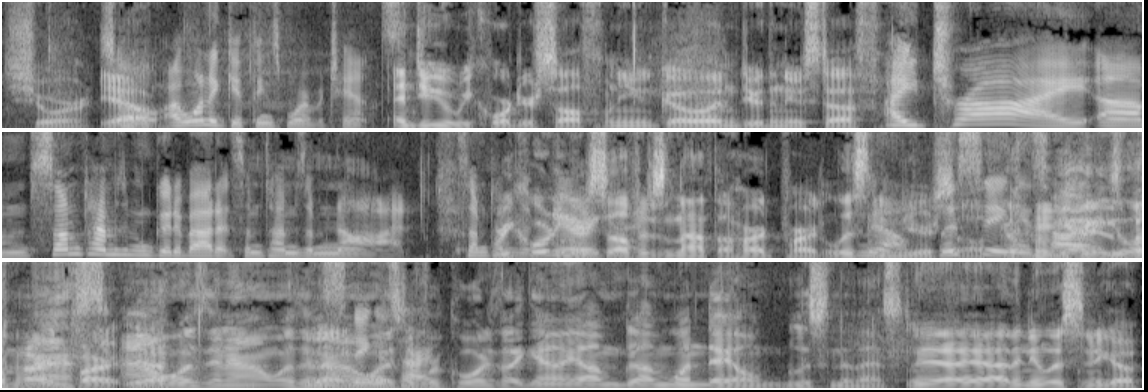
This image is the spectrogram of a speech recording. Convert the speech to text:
Sure. Yeah. So I want to give things more of a chance. And do you record yourself when you go and do the new stuff? I try. Um, sometimes I'm good about it. Sometimes I'm not. Sometimes Recording yourself good. is not the hard part. Listening No, to yourself listening is hard. is the hard part. Yeah. hours and hours and Listening hours of recording. It's like, yeah, yeah, I'm, I'm one day I'll listen to that. Stuff. yeah, yeah. And then you listen and you go,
